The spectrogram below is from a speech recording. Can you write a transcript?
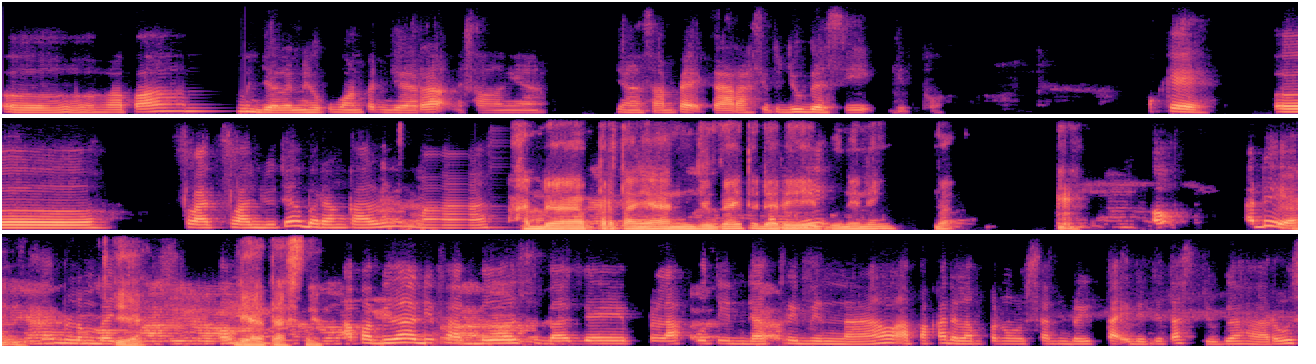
uh, apa menjalani hukuman penjara misalnya. Jangan sampai ke arah situ juga sih gitu. Oke uh, slide selanjutnya barangkali mas ada pertanyaan juga itu dari Bu Nining mbak oh ada ya? Saya belum baca. Iya, oh, di atasnya. Apabila difabel sebagai pelaku tindak kriminal, apakah dalam penulisan berita identitas juga harus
